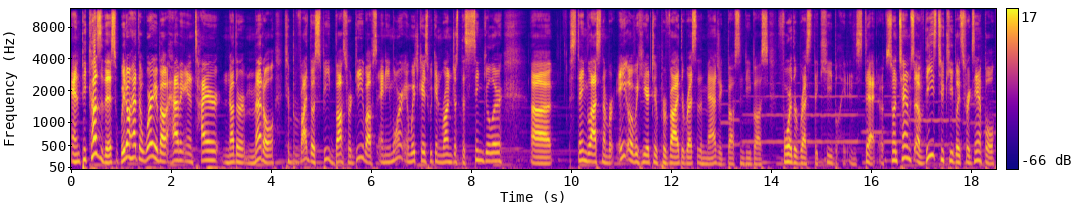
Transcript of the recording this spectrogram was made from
And because of this, we don't have to worry about having an entire another medal to provide those speed buffs or debuffs anymore, in which case we can run just the singular uh, stained glass number 8 over here to provide the rest of the magic buffs and debuffs for the rest of the Keyblade instead. So in terms of these two Keyblades, for example,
